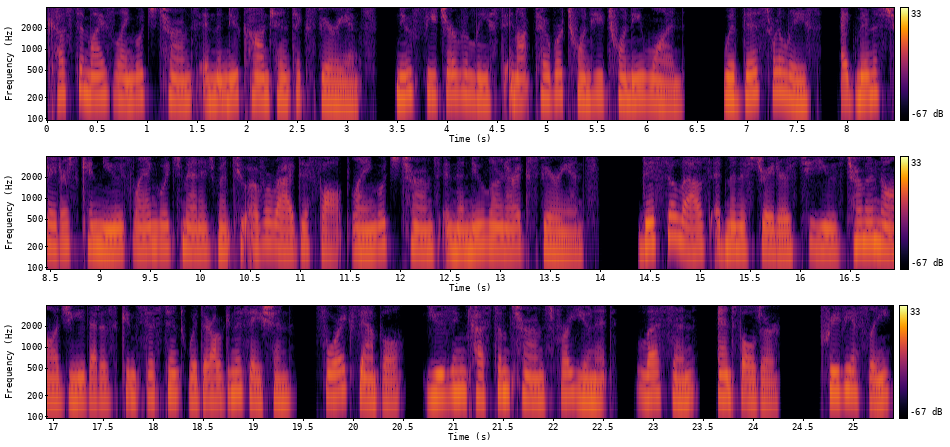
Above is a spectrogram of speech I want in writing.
customize language terms in the new content experience, new feature released in October 2021. With this release, administrators can use language management to override default language terms in the new learner experience. This allows administrators to use terminology that is consistent with their organization, for example, using custom terms for a unit, lesson, and folder. Previously,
